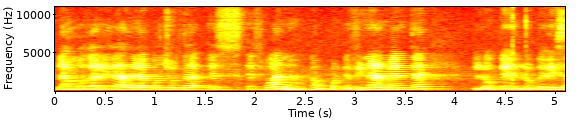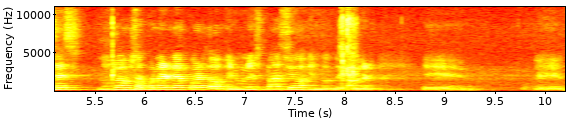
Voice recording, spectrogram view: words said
la modalidad de la consulta es, es buena, ¿no? porque finalmente lo que, lo que dice es, nos vamos a poner de acuerdo en un espacio en donde va a haber eh, eh,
